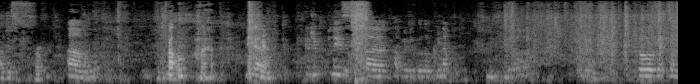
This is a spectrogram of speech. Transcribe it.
I'll just Um, Uh-oh. Mika, Yeah. could you please uh, help me with the little cleanup? Go get some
